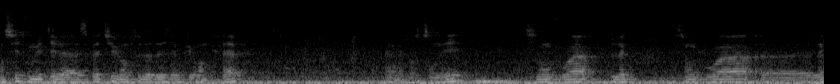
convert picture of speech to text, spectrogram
Ensuite, vous mettez la spatule en dessous de la deuxième plus grande crêpe. Euh, vous retournez. Si on voit la, euh,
